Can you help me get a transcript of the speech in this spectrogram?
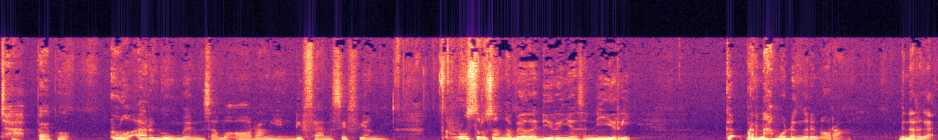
capek, Bu lo argumen sama orang yang defensif yang terus-terusan ngebela dirinya sendiri gak pernah mau dengerin orang bener gak?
